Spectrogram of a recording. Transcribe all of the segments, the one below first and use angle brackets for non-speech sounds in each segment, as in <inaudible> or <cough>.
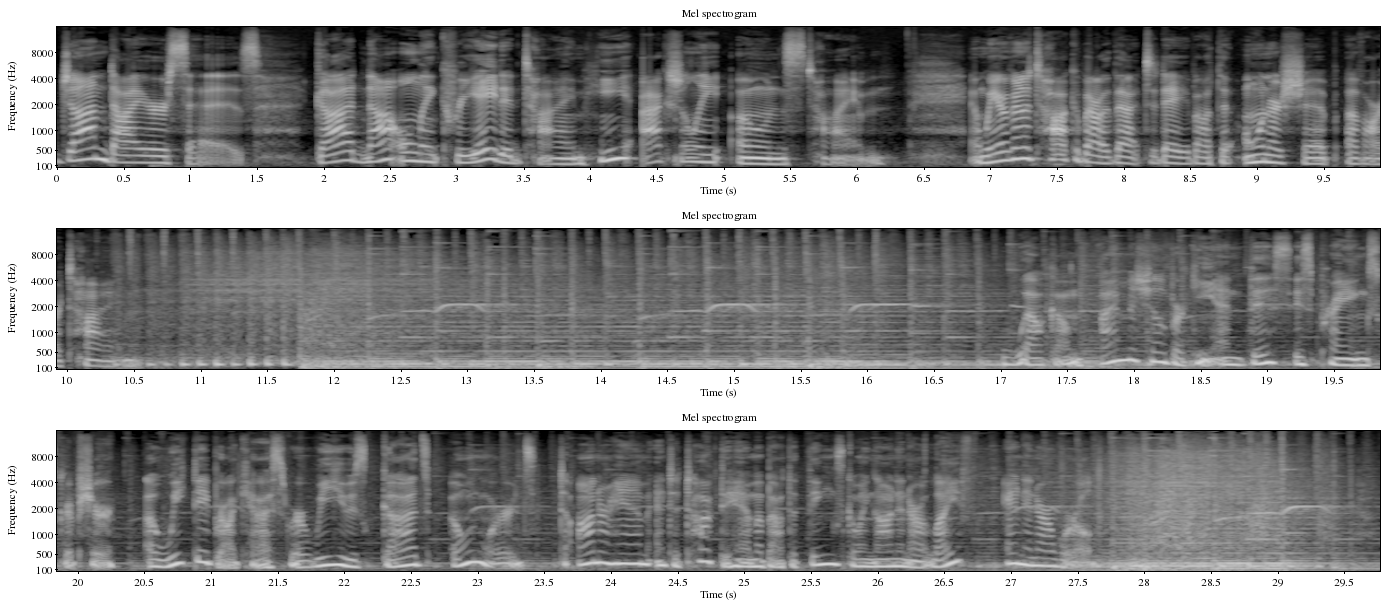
John Dyer says, God not only created time, he actually owns time. And we are going to talk about that today about the ownership of our time. Welcome. I'm Michelle Berkey, and this is Praying Scripture, a weekday broadcast where we use God's own words to honor Him and to talk to Him about the things going on in our life and in our world.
